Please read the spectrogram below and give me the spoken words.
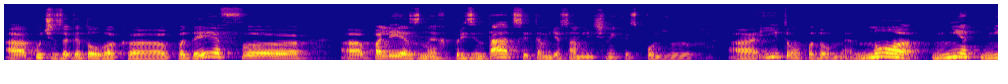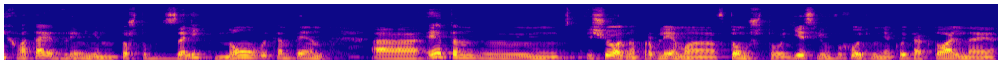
а, куче заготовок PDF э, э, а, полезных, презентаций, там я сам лично их использую а, и тому подобное. Но нет, не хватает времени на то, чтобы залить новый контент. Это еще одна проблема в том, что если выходит у меня какой-то актуальный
